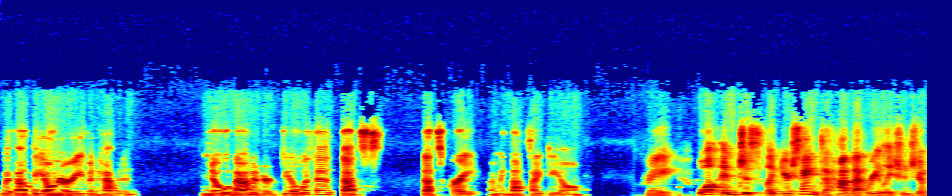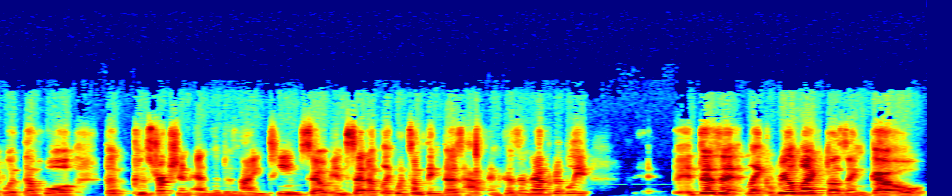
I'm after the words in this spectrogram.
without the owner even having to know about it or deal with it, that's that's great. I mean, that's ideal. Right. Well, and just like you're saying, to have that relationship with the whole the construction and the design team. So instead of like when something does happen, because inevitably it doesn't like real life doesn't go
